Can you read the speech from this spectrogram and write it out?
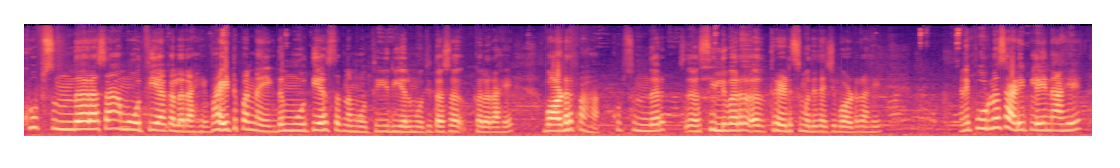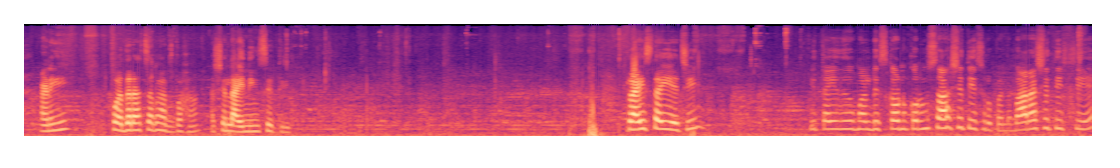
खूप सुंदर असा मोतिया कलर आहे. व्हाईट पण नाही एकदम मोती असतात ना मोती रिअल मोती तसं कलर आहे. बॉर्डर पहा खूप सुंदर सिल्वर थ्रेड्समध्ये त्याची बॉर्डर आहे. आणि पूर्ण साडी प्लेन आहे आणि पदराचा भाग पहा असे लाइनिंग्स येतील. प्राइस ताई याची? ही ताई तुम्हाला डिस्काउंट करून सहाशे तीस रुपयाला बाराशे तीसची आहे.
